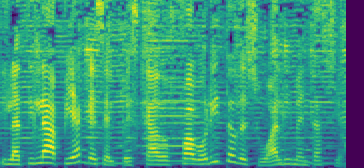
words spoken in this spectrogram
y la tilapia, que es el pescado favorito de su alimentación.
